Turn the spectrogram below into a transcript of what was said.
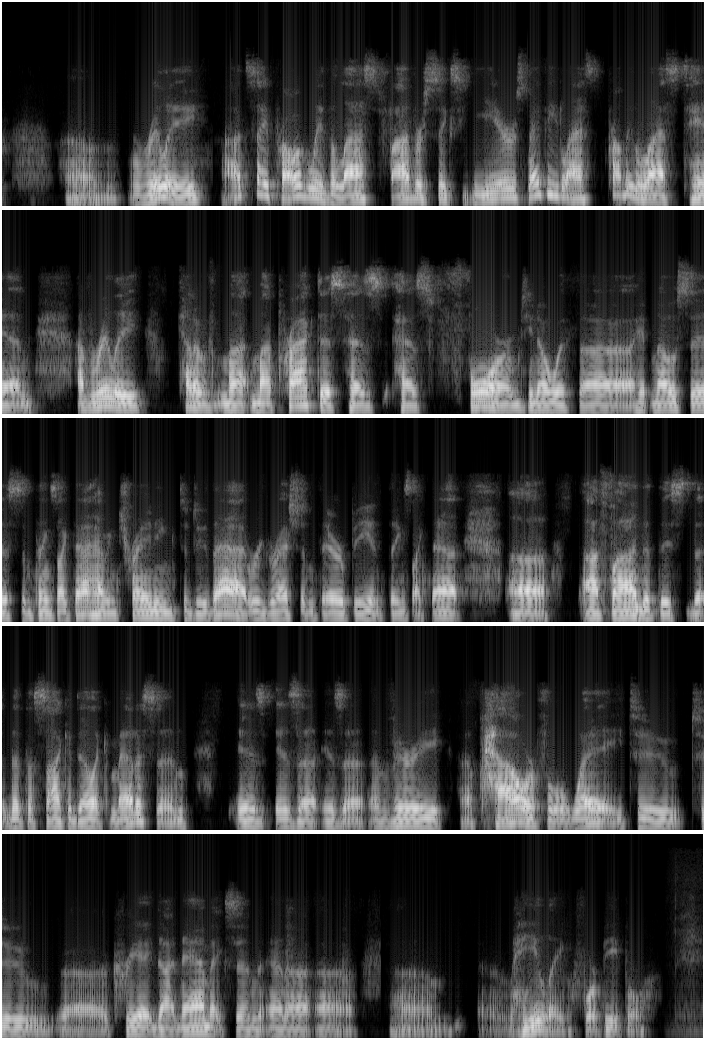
um, really, I'd say probably the last five or six years, maybe last probably the last ten, I've really kind of my my practice has has formed, you know, with uh, hypnosis and things like that. Having training to do that, regression therapy and things like that, uh, I find that this that, that the psychedelic medicine is is a is a, a very uh, powerful way to to uh, create dynamics and and a, um, uh, healing for people.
